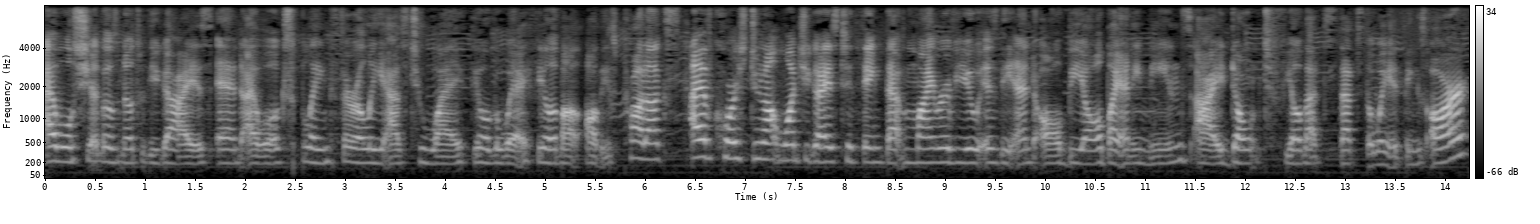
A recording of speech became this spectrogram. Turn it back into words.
I will share those notes with you guys and I will explain thoroughly as to why I feel the way I feel about all these products. I of course do not want you guys to think that my review is the end all be all by any means. I don't feel that's that's the way things are.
